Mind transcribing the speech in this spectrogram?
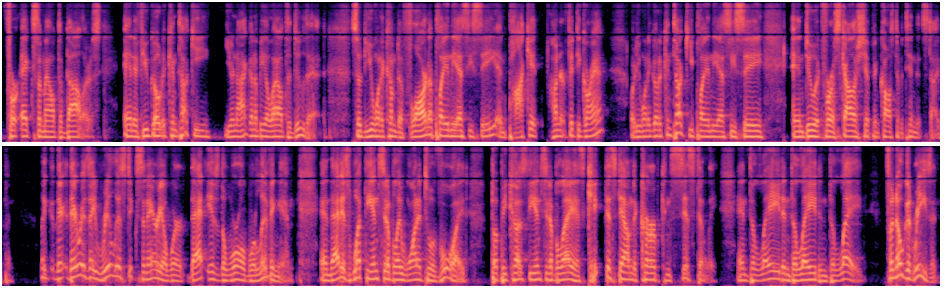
for X amount of dollars. And if you go to Kentucky, you're not going to be allowed to do that. So, do you want to come to Florida, play in the SEC, and pocket 150 grand? Or do you want to go to Kentucky, play in the SEC, and do it for a scholarship and cost of attendance stipend? Like there, there is a realistic scenario where that is the world we're living in. And that is what the NCAA wanted to avoid. But because the NCAA has kicked this down the curb consistently and delayed and delayed and delayed for no good reason,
